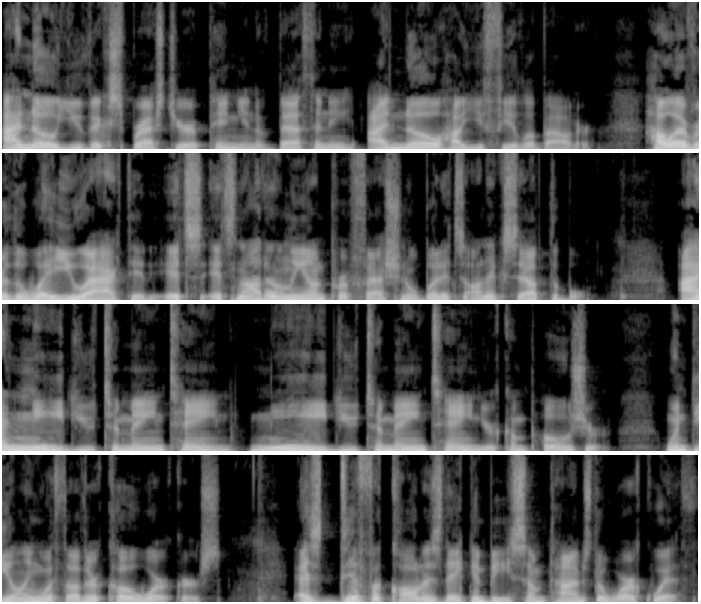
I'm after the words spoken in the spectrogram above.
I know you've expressed your opinion of Bethany. I know how you feel about her. However, the way you acted, it's it's not only unprofessional, but it's unacceptable. I need you to maintain, need you to maintain your composure when dealing with other coworkers, as difficult as they can be sometimes to work with.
